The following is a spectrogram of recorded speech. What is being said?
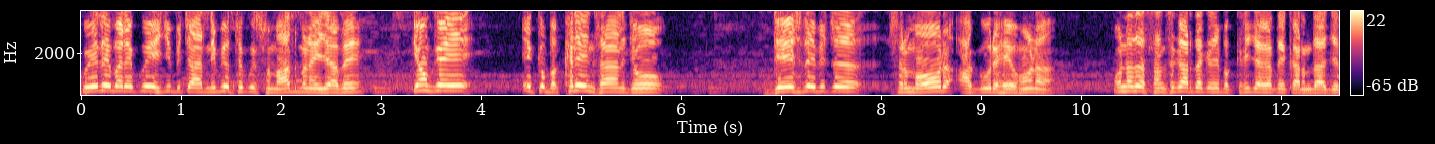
ਕੋਈ ਇਹਦੇ ਬਾਰੇ ਕੋਈ ਇਹੋ ਜਿਹੀ ਵਿਚਾਰ ਨਹੀਂ ਵੀ ਉੱਥੇ ਕੋਈ ਸਮਾਧ ਬਣਾਈ ਜਾਵੇ, ਕਿਉਂਕਿ ਇੱਕ ਵੱਖਰੇ ਇਨਸਾਨ ਜੋ ਦੇਸ਼ ਦੇ ਵਿੱਚ ਸਰਮੌਰ ਆਗੂ ਰਹੇ ਹੋਣ, ਉਹਨਾਂ ਦਾ ਸੰਸਕਾਰ ਤਾਂ ਕਿਸੇ ਵੱਖਰੀ ਜਗ੍ਹਾ ਤੇ ਕਰਨ ਦਾ ਜੇ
